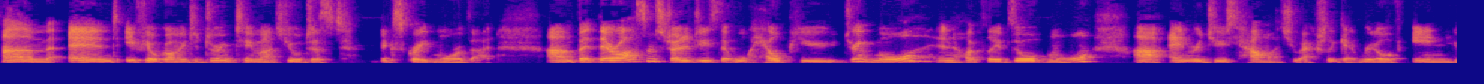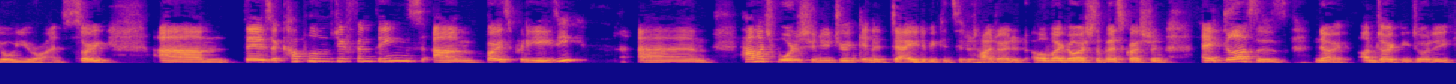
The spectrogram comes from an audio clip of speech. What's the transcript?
Um, and if you're going to drink too much, you'll just excrete more of that. Um, but there are some strategies that will help you drink more and hopefully absorb more uh, and reduce how much you actually get rid of in your urine. So um, there's a couple of different things, um, both pretty easy. Um, how much water should you drink in a day to be considered hydrated? Oh my gosh, the best question. Eight glasses. No, I'm joking, Georgie.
